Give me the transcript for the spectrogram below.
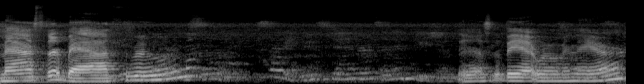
Master bathroom. There's the bedroom in there.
